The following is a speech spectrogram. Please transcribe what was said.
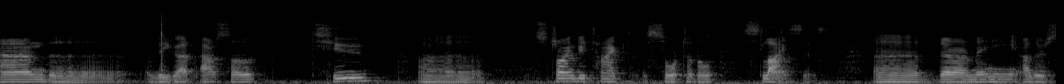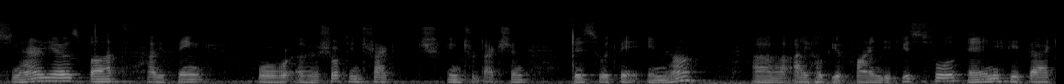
and uh, we got ourselves two uh, strongly typed sortable slices uh, there are many other scenarios but I think for a short introduction this would be enough. Uh, I hope you find it useful. Any feedback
